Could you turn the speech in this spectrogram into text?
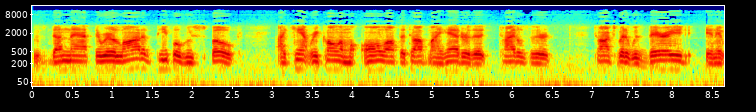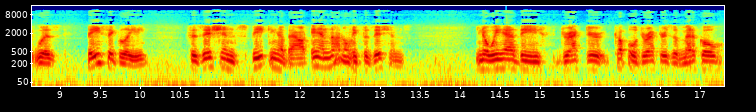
who's done that. There were a lot of people who spoke. I can't recall them all off the top of my head or the titles of their talks, but it was varied and it was basically physicians speaking about, and not only physicians, you know, we had the director, couple of directors of medical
